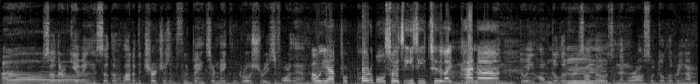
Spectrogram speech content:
Oh. so they're giving so the, a lot of the churches and food banks are making groceries for them Oh yeah, for portable, so it's easy to like Mm-hmm. kind of. doing home deliveries on Mm. those, and then we're also delivering on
